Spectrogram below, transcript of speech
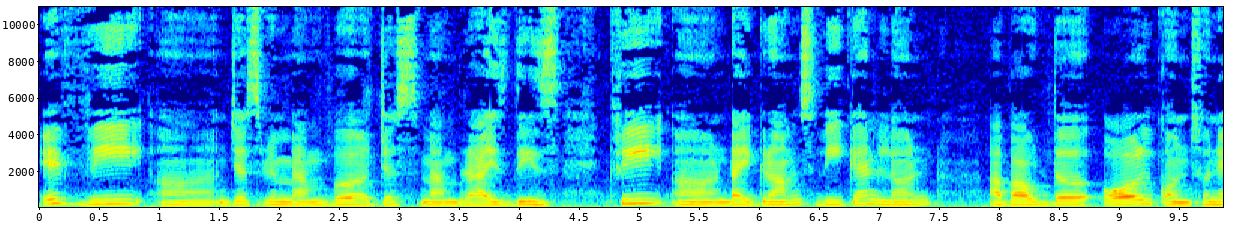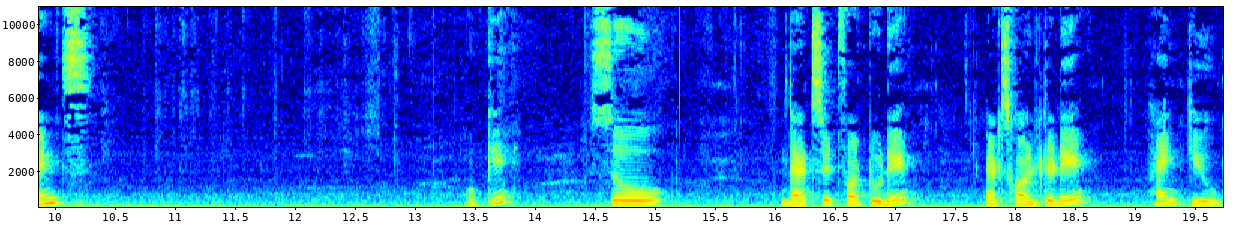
if we uh, just remember just memorize these three uh, diagrams we can learn about the all consonants. Okay? So that's it for today. Let's call today. Thank you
